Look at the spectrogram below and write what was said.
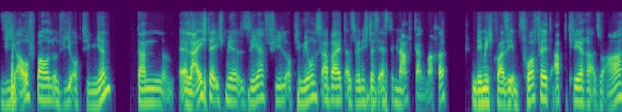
wie aufbauen und wie optimieren, dann erleichtere ich mir sehr viel Optimierungsarbeit, als wenn ich das erst im Nachgang mache, indem ich quasi im Vorfeld abkläre, also A,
